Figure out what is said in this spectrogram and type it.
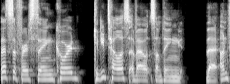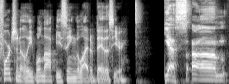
that's the first thing. Cord, can you tell us about something that unfortunately will not be seeing the light of day this year? Yes. Um,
